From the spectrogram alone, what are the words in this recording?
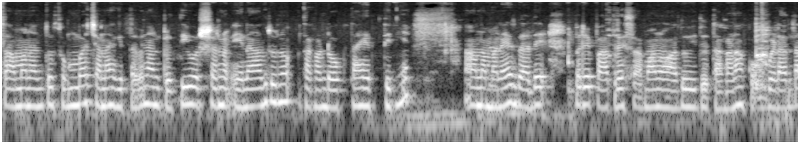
ಸಾಮಾನಂತೂ ತುಂಬ ಚೆನ್ನಾಗಿರ್ತವೆ ನಾನು ಪ್ರತಿ ವರ್ಷವೂ ಏನಾದ್ರೂ ತಗೊಂಡು ಹೋಗ್ತಾ ಇರ್ತೀನಿ. ನಮ್ಮ ಮನೆಯವ್ರದ್ದು ಅದೇ ಬರೀ ಪಾತ್ರೆ ಸಾಮಾನು ಅದು ಇದು ತಗೊಳಕ್ಕೆ ಹೋಗ್ಬೇಡ ಅಂತ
